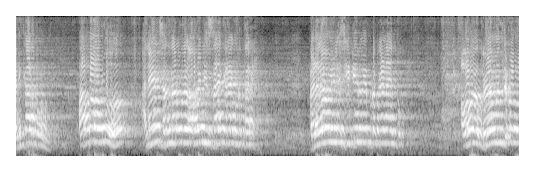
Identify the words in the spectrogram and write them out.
ಅಧಿಕಾರ ಪಾಪ ಅವರು ಅನೇಕ ಸಂದರ್ಭಗಳು ಅವರೇ ನಿಸ್ಸಹಾಯಕರಾಗಿ ಬಿಡ್ತಾರೆ ಬೆಳಗಾವಿಯಲ್ಲಿ ಸಿಟಿ ರವಿ ಪ್ರಕರಣ ಆಯ್ತು. ಅವರು ಗೃಹ ಮಂತ್ರಿಗಳು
